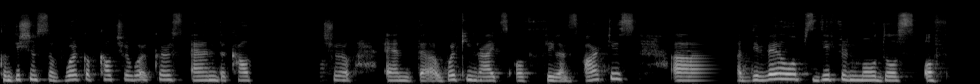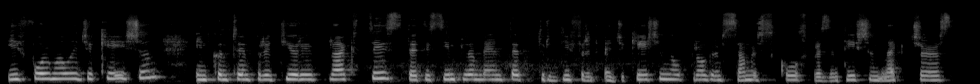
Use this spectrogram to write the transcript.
conditions of work of cultural workers and the cultural and working rights of freelance artists Uh, develops different models of informal education in contemporary theory practice that is implemented through different educational programs, summer schools, presentation lectures,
